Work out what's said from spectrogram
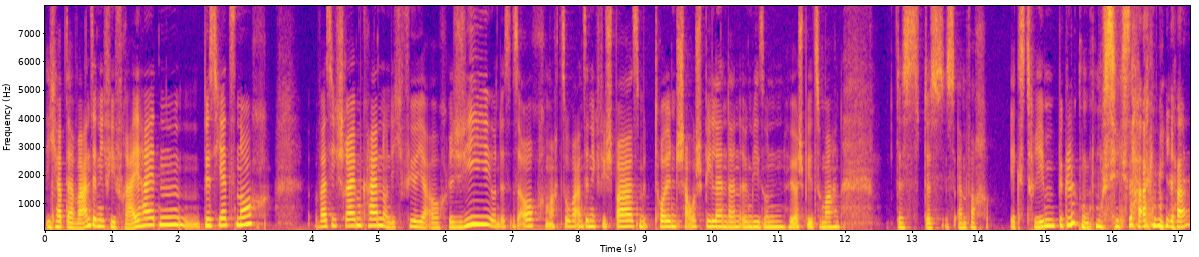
ich habe da wahnsinnig viel Freiheiten bis jetzt noch, was ich schreiben kann. Und ich führe ja auch Regie und es ist auch, macht so wahnsinnig viel Spaß, mit tollen Schauspielern dann irgendwie so ein Hörspiel zu machen. Das, das ist einfach extrem beglückend, muss ich sagen, ja.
